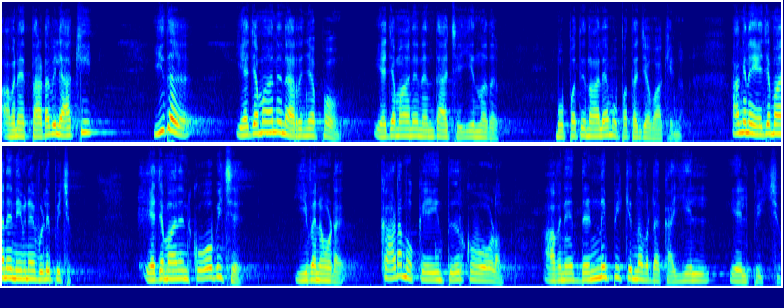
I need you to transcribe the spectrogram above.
അവനെ തടവിലാക്കി. ഇത് യജമാനൻ അറിഞ്ഞപ്പോൾ യജമാനൻ എന്താ ചെയ്യുന്നത്? മുപ്പത്തിനാല് മുപ്പത്തഞ്ച് വാക്യങ്ങൾ. അങ്ങനെ യജമാനൻ ഇവനെ വിളിപ്പിച്ചു. യജമാനൻ കോപിച്ച് ഇവനോട് കടമൊക്കെയും തീർക്കുവോളം അവനെ ദണ്ണിപ്പിക്കുന്നവരുടെ കയ്യിൽ ഏൽപ്പിച്ചു.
